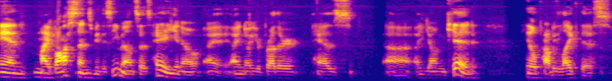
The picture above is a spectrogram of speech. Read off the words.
And my boss sends me this email and says, "Hey, you know, I, I know your brother has uh, a young kid. He'll probably like this."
